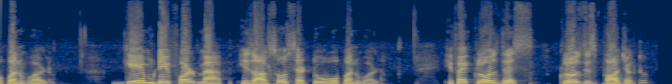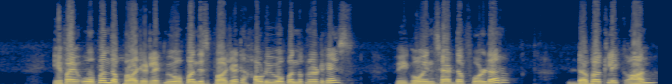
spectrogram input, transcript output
open world. Game default map is also set to open world. If I close this, close this project. If I open the project, let me open this project. How do you open the project guys? We go inside the folder double click on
